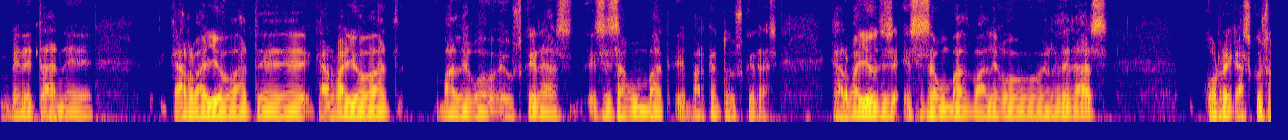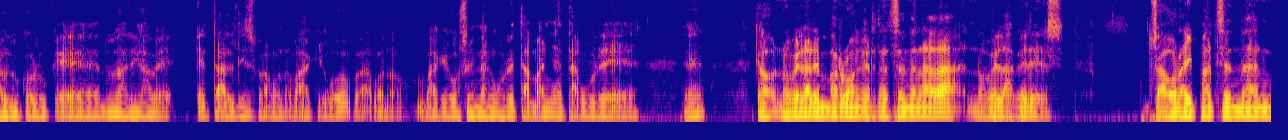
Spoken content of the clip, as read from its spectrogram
benetan, e, karbaio bat, e, karbaio bat, balego euskeraz, ez ezagun bat, e, barkatu euskeraz. Karbaio ez ezagun bat balego erderaz, horrek asko salduko luke dudari gabe. Eta aldiz, ba, bueno, bakigu, ba, bueno, bakigu zein gure tamaina eta gure... Eh? Gau, novelaren barruan gertatzen dena da, novela berez. Osa, hor aipatzen den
